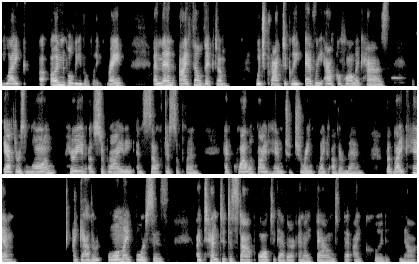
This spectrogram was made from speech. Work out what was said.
like uh, unbelievably, right? And then I fell victim, which practically every alcoholic has after his long period of sobriety and self discipline had qualified him to drink like other men. But like him, I gathered all my forces, attempted to stop altogether, and I found that I could not.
